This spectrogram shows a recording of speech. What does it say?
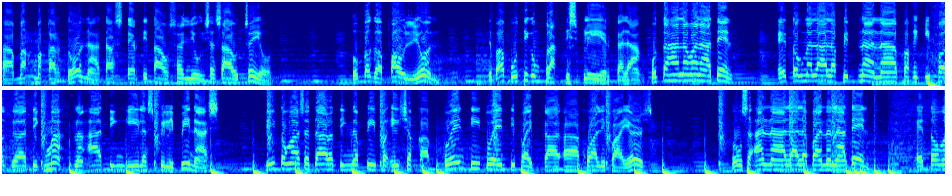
uh, Mac Macardona tapos 30,000 yung isa sahod sa'yo kumbaga foul yun. Ba? Buti kung practice player ka lang. Puntahan naman natin. Itong nalalapit na na pakikipagdigma ng ating Gilas Pilipinas dito nga sa darating na FIBA Asia Cup 2025 ka, uh, qualifiers. Kung saan na lalabanan natin itong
